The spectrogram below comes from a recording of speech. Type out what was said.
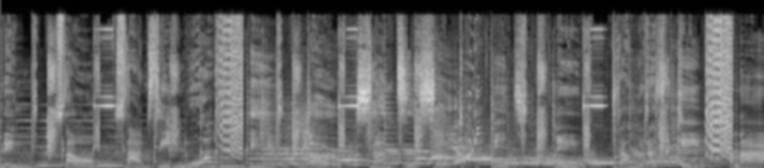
หนึ่งสองสามสีม่วง一二三紫色一二三紫하나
